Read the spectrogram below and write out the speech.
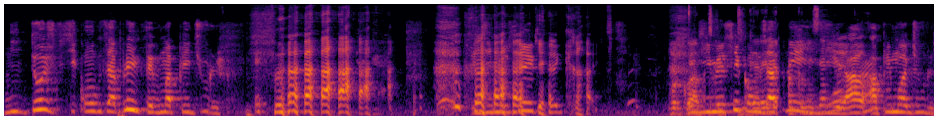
Nito, je sais qu'on vous appelez, il me fait vous m'appelez Jules. Il dit monsieur, Quel crack Pourquoi il dit Parce que monsieur quand vous appelez, pas il dit ah, hein appelez-moi Jules.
